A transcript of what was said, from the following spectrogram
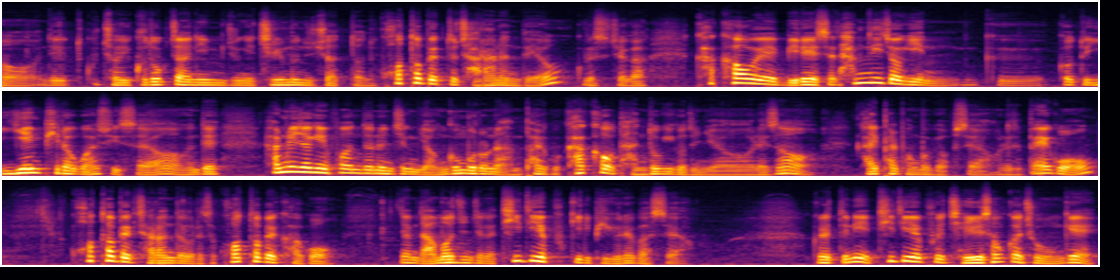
어, 이제 저희 구독자님 중에 질문 주셨던 쿼터백도 잘하는데요. 그래서 제가 카카오의 미래에셋 합리적인 그, 그것도 EMP라고 할 수 있어요. 근데 합리적인 펀드는 지금 연금으로는 안 팔고 카카오 단독이거든요. 그래서 가입할 방법이 없어요. 그래서 빼고 쿼터백 잘한다 그래서 쿼터백하고 그다음 나머지는 제가 TDF끼리 비교를 해봤어요. 그랬더니 TDF의 제일 성과 좋은 게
